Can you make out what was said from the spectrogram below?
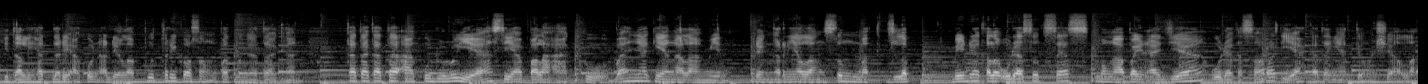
Kita lihat dari akun Adela Putri 04 mengatakan, Kata-kata aku dulu ya, siapalah aku, banyak yang ngalamin, dengernya langsung makjleb. Beda kalau udah sukses, mau ngapain aja, udah kesorot ya, katanya tuh, Masya Allah.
